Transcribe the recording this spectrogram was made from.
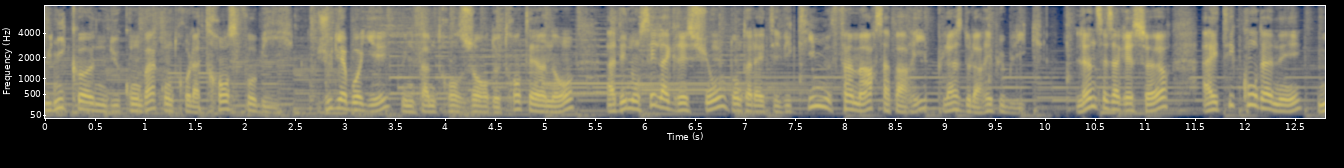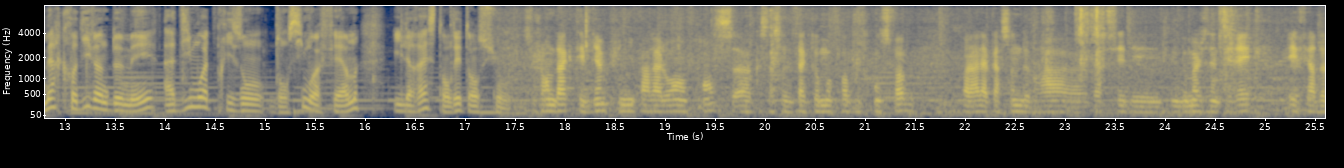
une icône du combat contre la transphobie. Julia Boyer, une femme transgenre de 31 ans, a dénoncé l'agression dont elle a été victime fin mars à Paris, place de la République. L'un de ses agresseurs a été condamné mercredi 22 mai à 10 mois de prison, dont 6 mois ferme. Il reste en détention. Ce genre d'acte est bien puni par la loi en France, euh, que ce soit des actes homophobes ou transphobes. Voilà, la personne devra euh, verser des, des dommages d'intérêt et faire de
